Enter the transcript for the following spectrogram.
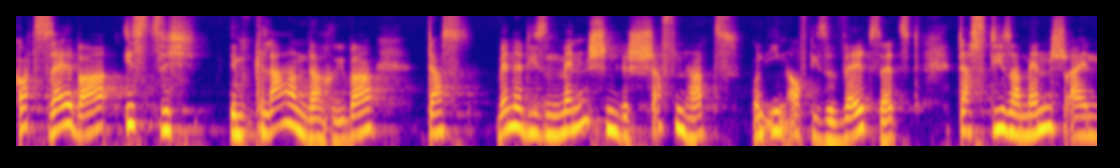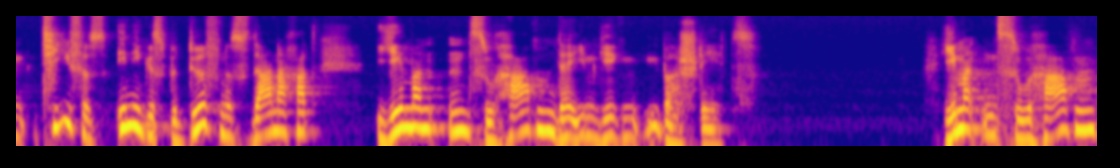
Gott selber ist sich im Klaren darüber, dass wenn er diesen Menschen geschaffen hat und ihn auf diese Welt setzt, dass dieser Mensch ein tiefes, inniges Bedürfnis danach hat, jemanden zu haben, der ihm gegenübersteht. Jemanden zu haben,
